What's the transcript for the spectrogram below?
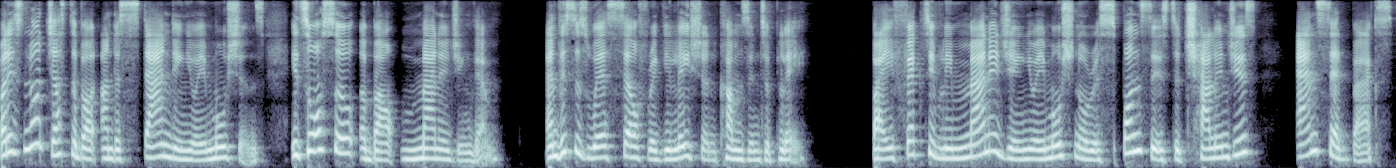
But it's not just about understanding your emotions, it's also about managing them. And this is where self regulation comes into play. By effectively managing your emotional responses to challenges and setbacks,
